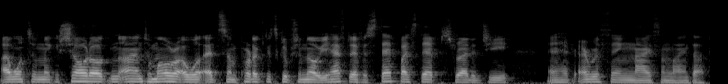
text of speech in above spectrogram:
I want to make a shoutout, and, and tomorrow I will add some product description. No, you have to have a step-by-step -step strategy and have everything nice and lined up.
